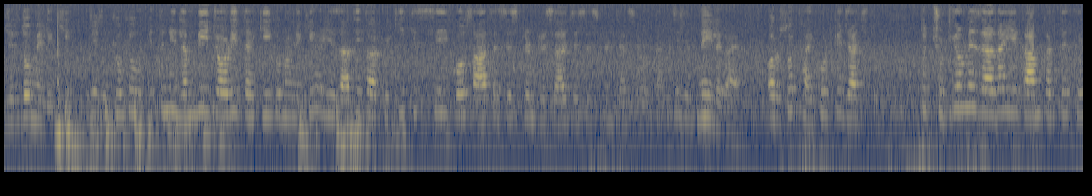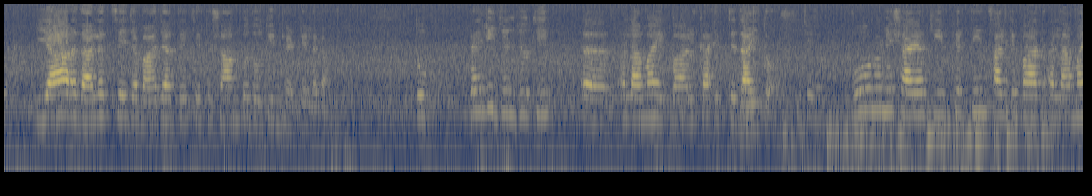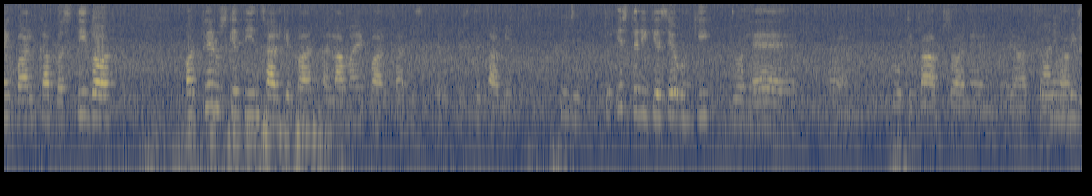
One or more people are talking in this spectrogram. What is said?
جلدوں میں لکھی۔ جی کیونکہ اتنی لمبی چوڑی تحقیق انہوں نے کی اور یہ ذاتی طور پہ کی کسی کو ساتھ اسسٹنٹ ریسرچ اسسٹنٹ جیسے ہوتا ہے نہیں لگایا۔ اور اس وقت ہائی کورٹ کے جج تھے۔ تو چھٹیوں میں زیادہ یہ کام کرتے تھے یا عدالت سے جب آ جاتے تھے تو شام کو دو تین گھنٹے لگاتے تو پہلی جلد جو تھی علامہ اقبال کا ابتدائی دور۔ وہ انہوں نے شائع کی پھر تین سال کے بعد علامہ اقبال کا وسطی دور اور پھر اس کے تین سال کے بعد علامہ اقبال کا اختتامی دور جی جی۔ تو اس طریقے سے ان کی جو ہے وہ کتاب سوان حیات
